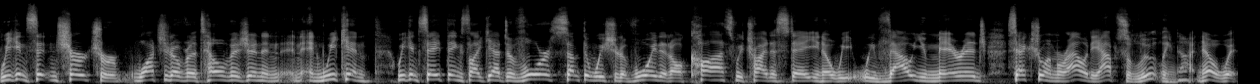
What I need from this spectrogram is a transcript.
we can sit in church or watch it over the television and, and, and, we can we can say things like yeah divorce something we should avoid at all costs. We try to stay you know we, we value marriage. Sexual immorality absolutely not. No wait,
